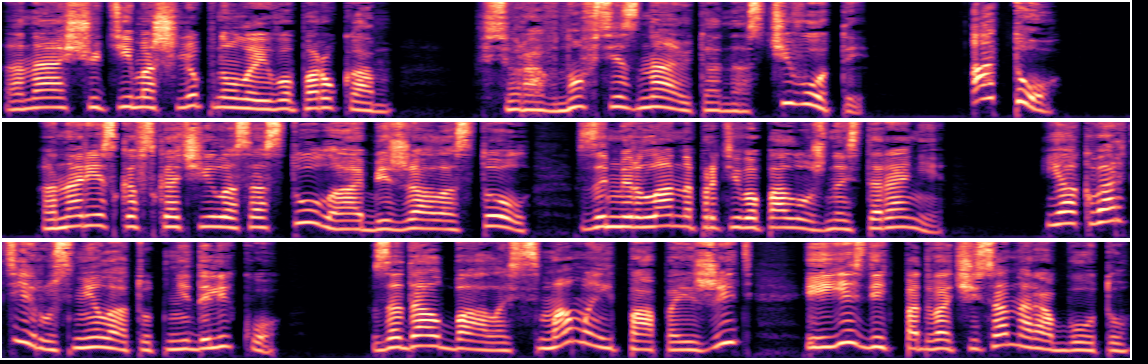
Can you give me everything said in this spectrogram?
Она ощутимо шлепнула его по рукам. «Все равно все знают о нас. Чего ты?» «А то!» Она резко вскочила со стула, обижала стол, замерла на противоположной стороне. «Я квартиру сняла тут недалеко. Задолбалась с мамой и папой жить и ездить по два часа на работу.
